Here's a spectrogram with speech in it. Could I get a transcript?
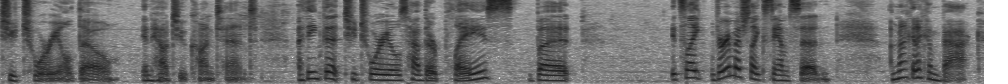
tutorial though in how to content i think that tutorials have their place but it's like very much like Sam said, I'm not going to come back.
